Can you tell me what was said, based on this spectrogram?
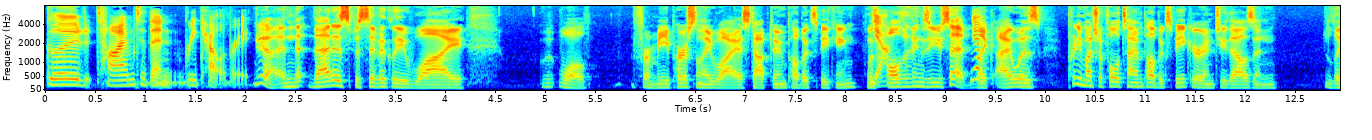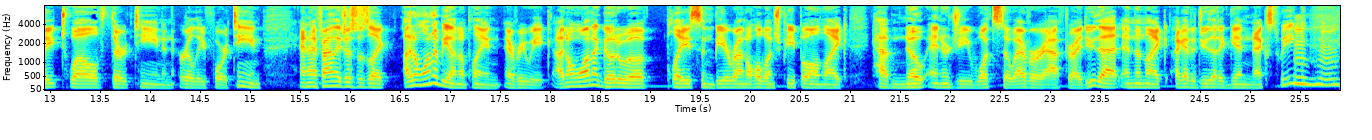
good time to then recalibrate. Yeah, and th- that is specifically why, well, for me personally, why I stopped doing public speaking was Yeah. all the things that you said. Yeah. Like I was pretty much a full time public speaker in 2000, late 12, 13, and early 14. And I finally just was like, I don't want to be on a plane every week. I don't want to go to a place and be around a whole bunch of people and like have no energy whatsoever after I do that. And then like I got to do that again next week. Mm-hmm.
